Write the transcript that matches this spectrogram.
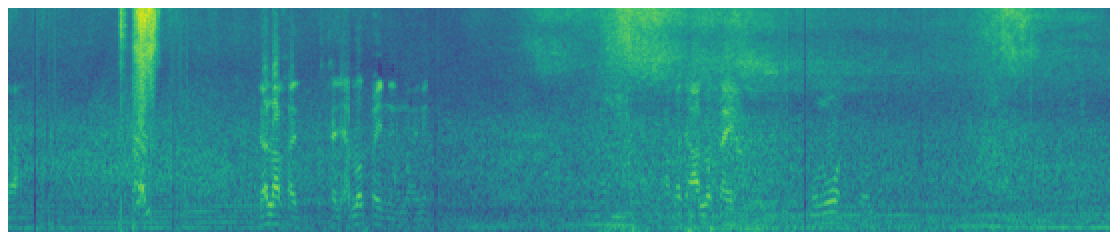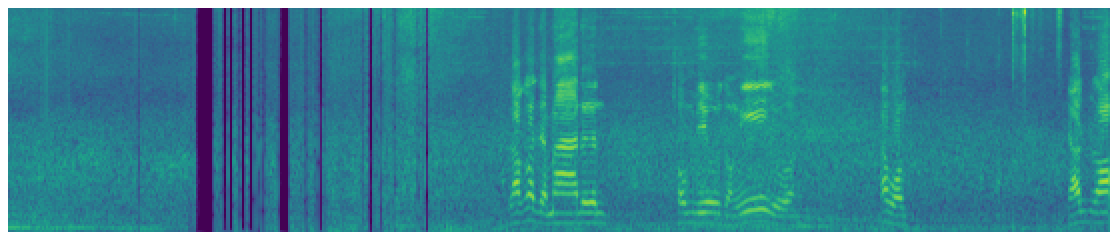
ดี๋ยวเดี๋ยวเราขยขยับรถไปหนึ่งหน่อยหนึงเราก็จะเอารถไปตรงนู้นเราก็จะมาเดินชมวิวตรงนี้อยู่ ครับผม เดี๋ยวรอ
